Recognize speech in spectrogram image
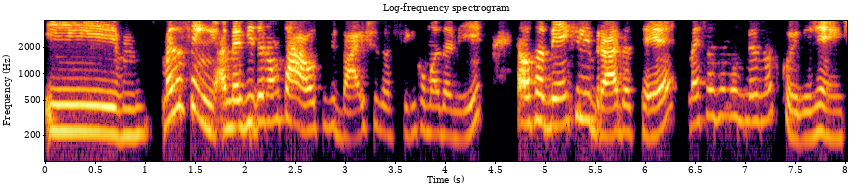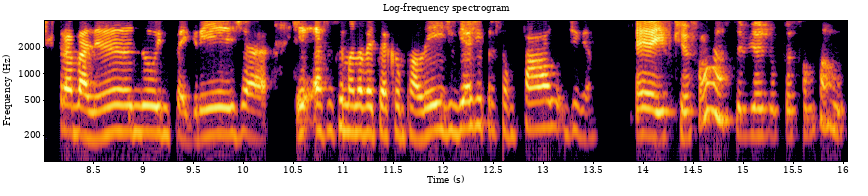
E, mas assim, a minha vida não tá altos e baixos, assim como a da Mi. Ela tá bem equilibrada até, mas fazendo as mesmas coisas, gente. Trabalhando, indo pra igreja. Essa semana vai ter a Campa Lady. Viajei para São Paulo. Diga. É isso que eu ia falar. Você viajou para São Paulo.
